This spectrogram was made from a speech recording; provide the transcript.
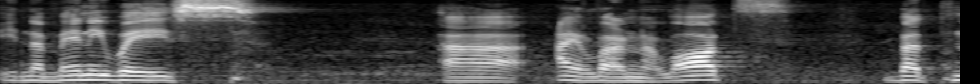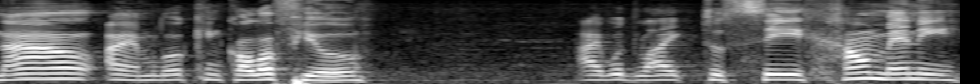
in many ways, uh, I learn a lot. But now I am looking all of you I would like to see how many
